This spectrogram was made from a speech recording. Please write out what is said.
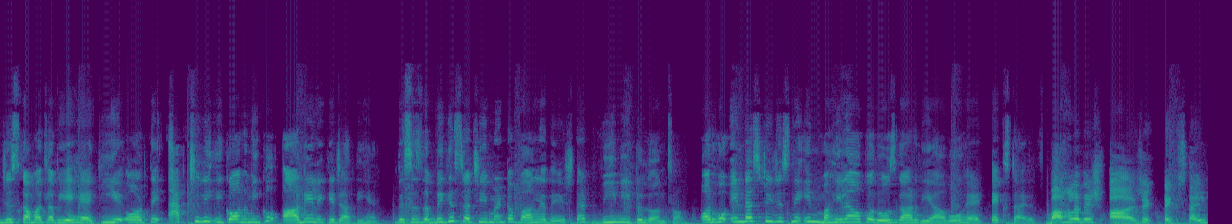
जिसका मतलब ये है कि ये औरतें एक्चुअली इकोनॉमी को आगे लेके जाती हैं। This is the biggest achievement of Bangladesh that we need to learn from और वो इंडस्ट्री जिसने इन महिलाओं को रोज़गार दिया वो है टेक्सटाइल बांग्लादेश आज एक टेक्सटाइल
